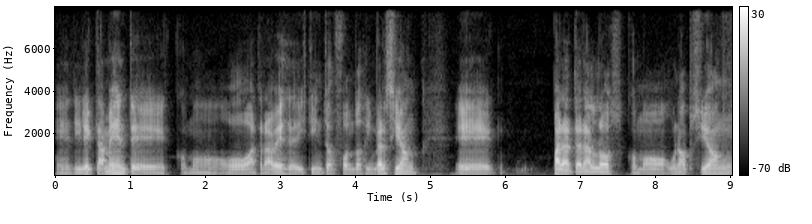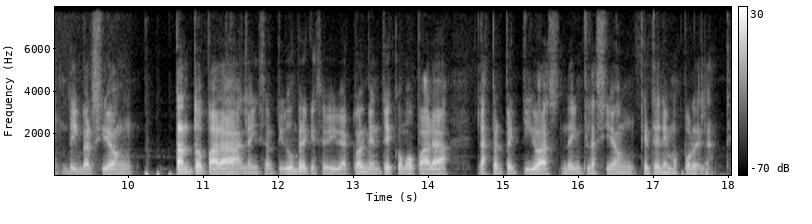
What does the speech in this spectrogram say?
eh, directamente como, o a través de distintos fondos de inversión, eh, para tenerlos como una opción de inversión tanto para la incertidumbre que se vive actualmente como para las perspectivas de inflación que tenemos por delante.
